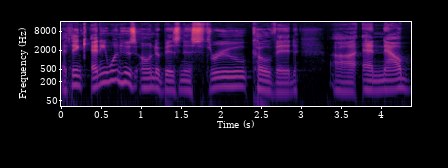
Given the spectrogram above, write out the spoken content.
I think anyone who's owned a business through COVID uh, and now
